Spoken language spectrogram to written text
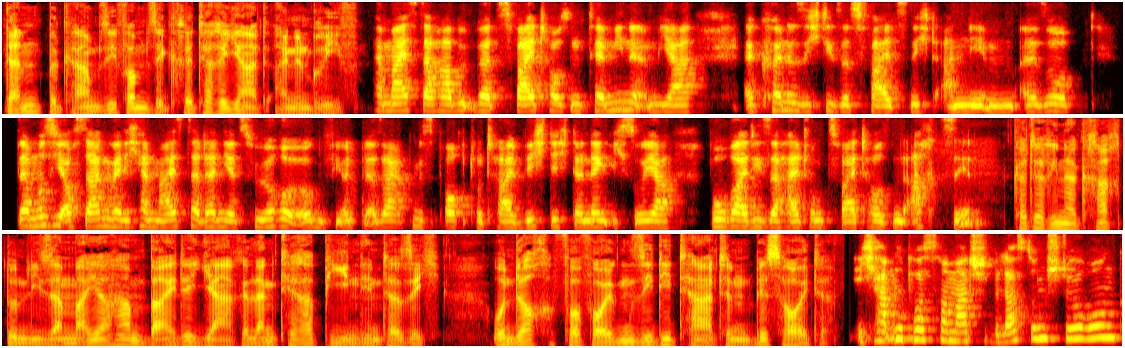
Dann bekam sie vom Sekretariat einen Brief. Herr Meister habe über 2000 Termine im Jahr, er könne sich dieses Falls nicht annehmen. Also da muss ich auch sagen, wenn ich Herrn Meister dann jetzt höre irgendwie und er sagt, Missbrauch total wichtig, dann denke ich so, ja, wo war diese Haltung 2018? Katharina Kracht und Lisa Meyer haben beide jahrelang Therapien hinter sich. Und doch verfolgen sie die Taten bis heute. Ich habe eine posttraumatische Belastungsstörung.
